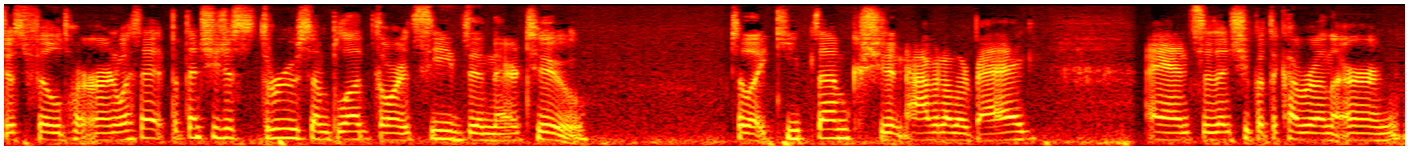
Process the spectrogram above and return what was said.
just filled her urn with it, but then she just threw some bloodthorn seeds in there too to like keep them because she didn't have another bag. And so then she put the cover on the urn,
